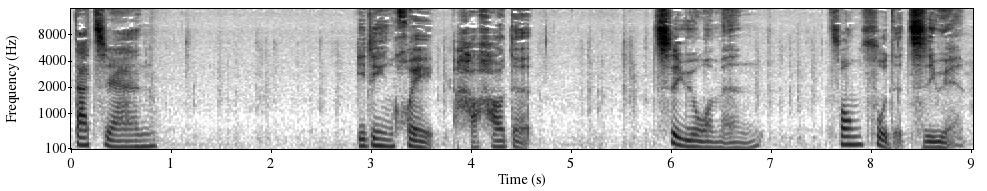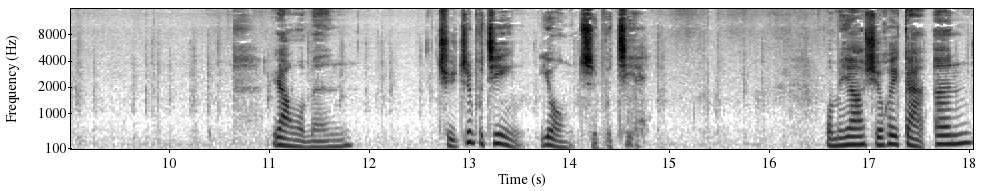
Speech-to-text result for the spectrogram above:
大自然一定会好好的赐予我们丰富的资源，让我们取之不尽，用之不竭。我们要学会感恩，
